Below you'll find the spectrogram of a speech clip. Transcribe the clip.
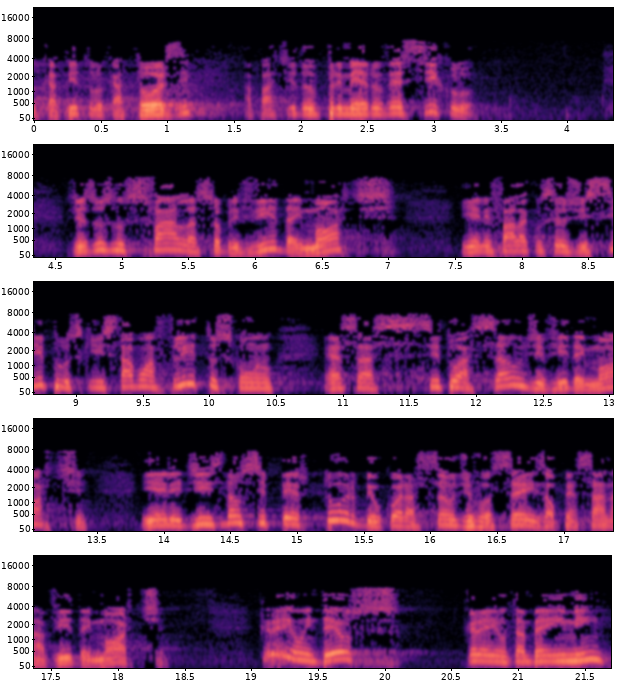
João capítulo 14, a partir do primeiro versículo. Jesus nos fala sobre vida e morte, e ele fala com seus discípulos que estavam aflitos com essa situação de vida e morte, e ele diz: Não se perturbe o coração de vocês ao pensar na vida e morte. Creiam em Deus, creiam também em mim.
